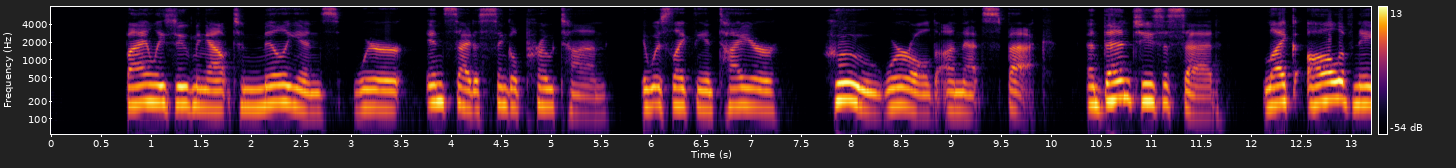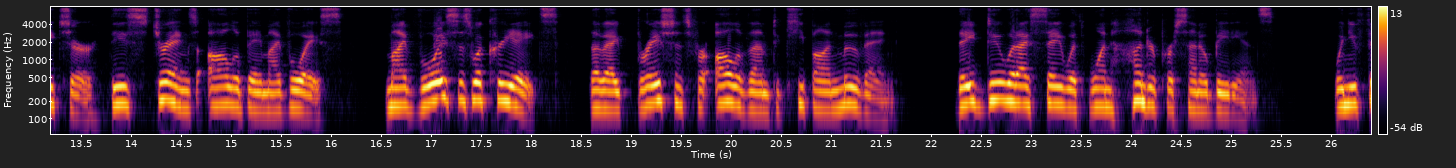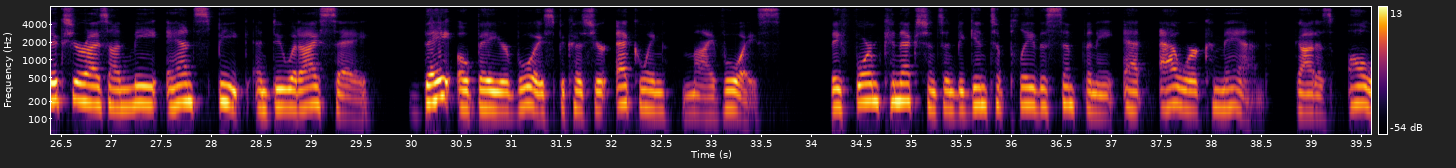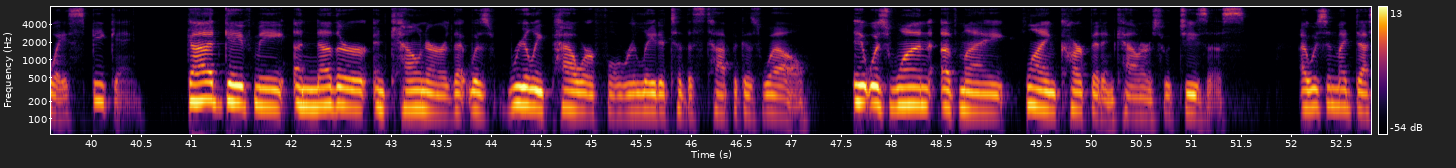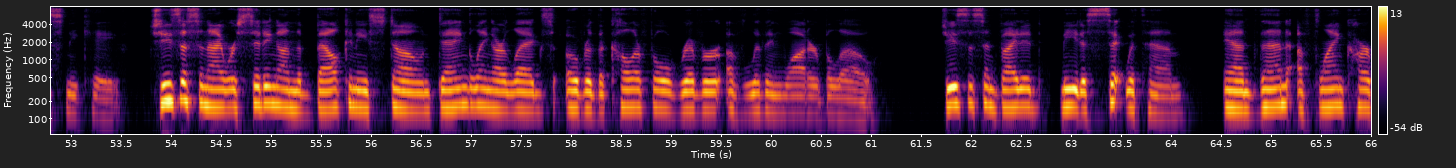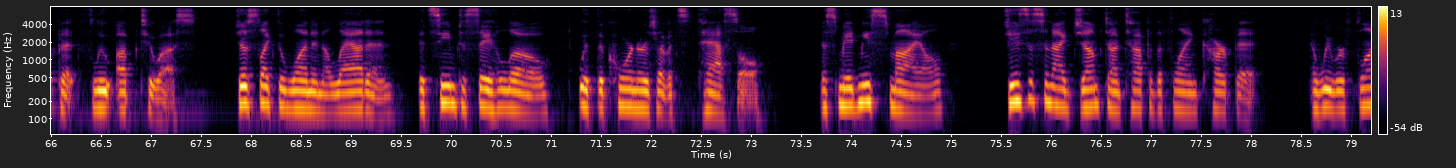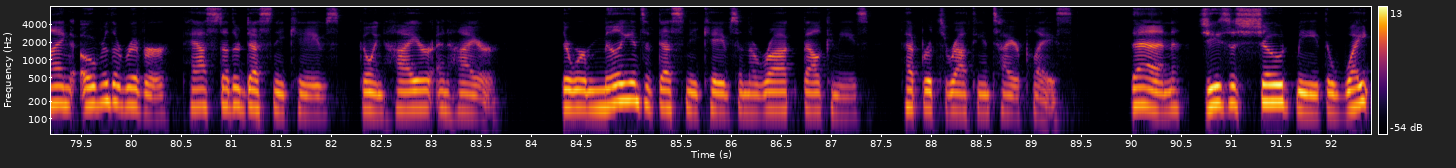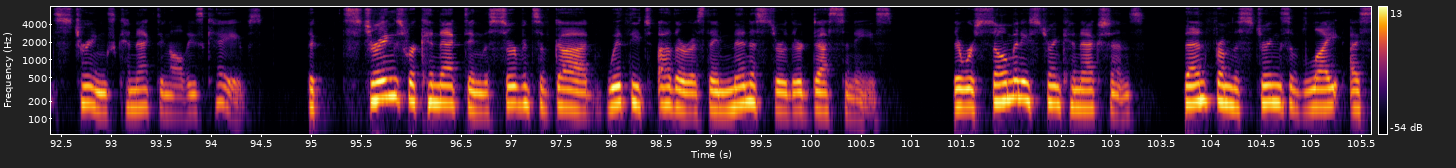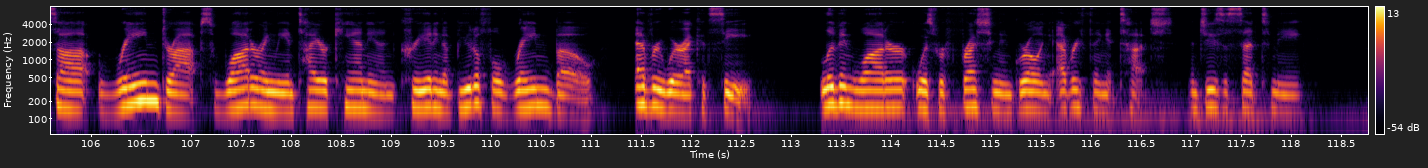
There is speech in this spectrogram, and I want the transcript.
Finally, zooming out to millions where inside a single proton. It was like the entire who world on that speck. And then Jesus said, Like all of nature, these strings all obey my voice. My voice is what creates the vibrations for all of them to keep on moving. They do what I say with 100% obedience. When you fix your eyes on me and speak and do what I say, they obey your voice because you're echoing my voice. They form connections and begin to play the symphony at our command. God is always speaking. God gave me another encounter that was really powerful related to this topic as well. It was one of my flying carpet encounters with Jesus. I was in my destiny cave. Jesus and I were sitting on the balcony stone, dangling our legs over the colorful river of living water below. Jesus invited me to sit with him, and then a flying carpet flew up to us, just like the one in Aladdin. It seemed to say hello with the corners of its tassel. This made me smile. Jesus and I jumped on top of the flying carpet, and we were flying over the river past other destiny caves, going higher and higher. There were millions of destiny caves in the rock balconies peppered throughout the entire place. Then Jesus showed me the white strings connecting all these caves. The strings were connecting the servants of God with each other as they minister their destinies. There were so many string connections. Then from the strings of light, I saw raindrops watering the entire canyon, creating a beautiful rainbow everywhere I could see. Living water was refreshing and growing everything it touched. And Jesus said to me,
